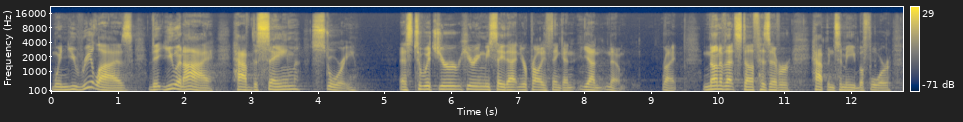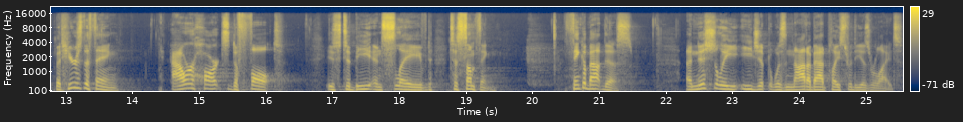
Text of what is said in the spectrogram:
when you realize that you and I have the same story. As to which you're hearing me say that, and you're probably thinking, yeah, no, right? None of that stuff has ever happened to me before. But here's the thing our heart's default is to be enslaved to something. Think about this Initially, Egypt was not a bad place for the Israelites.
